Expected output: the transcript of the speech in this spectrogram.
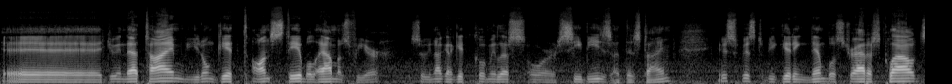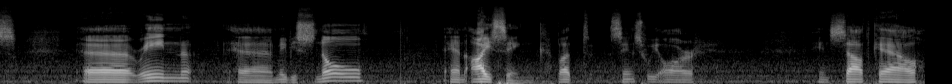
Uh, during that time, you don't get unstable atmosphere, so you're not going to get cumulus or CBs at this time. You're supposed to be getting nimbostratus clouds, uh, rain, uh, maybe snow, and icing. But since we are in South Cal,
